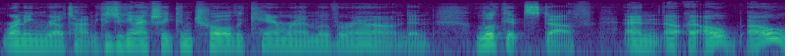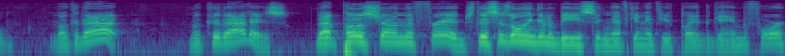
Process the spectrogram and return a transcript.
running real time because you can actually control the camera and move around and look at stuff. And uh, oh oh look at that. Look who that is that poster on the fridge. This is only going to be significant if you've played the game before,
